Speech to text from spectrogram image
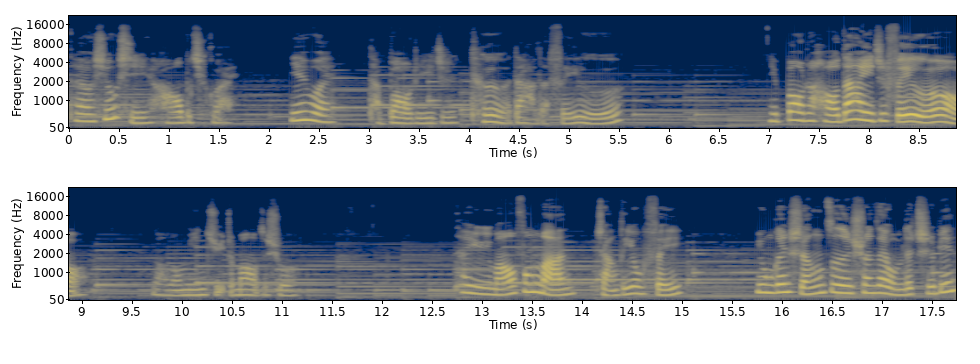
他要休息毫不奇怪，因为他抱着一只特大的肥鹅。你抱着好大一只肥鹅哦，老农民举着帽子说：“它羽毛丰满，长得又肥，用根绳子拴在我们的池边，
